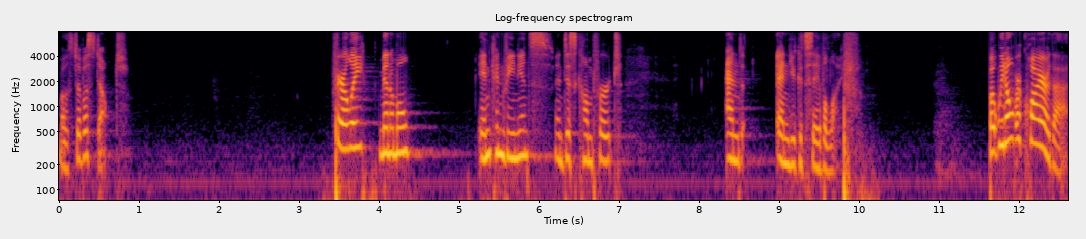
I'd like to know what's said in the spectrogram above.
Most of us don't. Fairly minimal inconvenience and discomfort, and, and you could save a life. But we don't require that.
